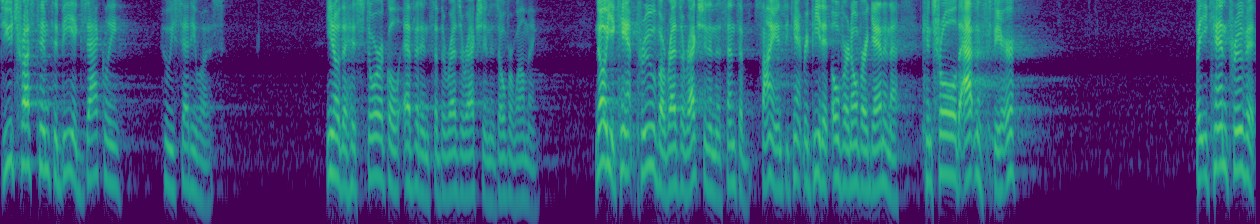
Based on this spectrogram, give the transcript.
Do you trust him to be exactly who he said he was? You know, the historical evidence of the resurrection is overwhelming. No, you can't prove a resurrection in the sense of science. You can't repeat it over and over again in a controlled atmosphere. But you can prove it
